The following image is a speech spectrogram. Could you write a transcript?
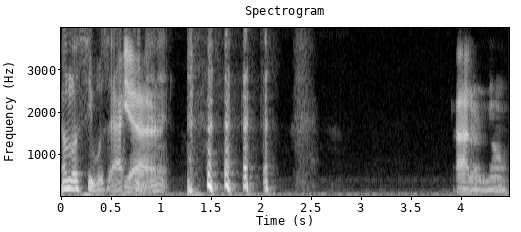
Unless he was acting Yeah. in it. I don't know.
